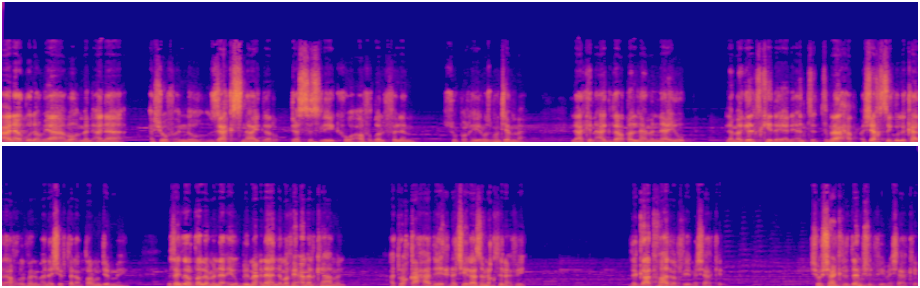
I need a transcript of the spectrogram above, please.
أنا أقول لهم يا مؤمن أنا أشوف إنه Zack Snyder Justice League هو أفضل فيلم superheroes مجمع. لكن أقدر أطلع منه عيوب. لما قلت كذا يعني أنت تلاحظ شخص يقول لك هذا أفضل فيلم أنا شفت الأبطال مجمعين. بس أقدر أطلع منه عيوب بمعنى إنه ما في عمل كامل. أتوقع هذا إحنا شيء لازم نقتنع فيه. The Godfather فيه مشاكل. Shawshank Redemption فيه مشاكل.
